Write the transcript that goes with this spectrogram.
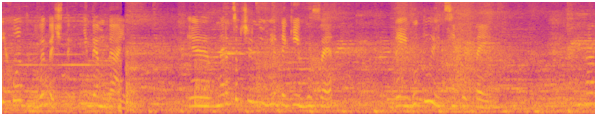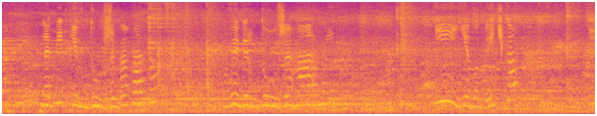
мій ход, вибачте, ідемо далі. Е, На рецепшені є такий буфет, де і готують ці коктейлі. Напітків дуже багато, вибір дуже гарний. І є водичка, і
